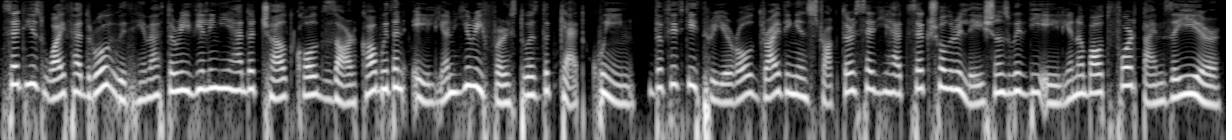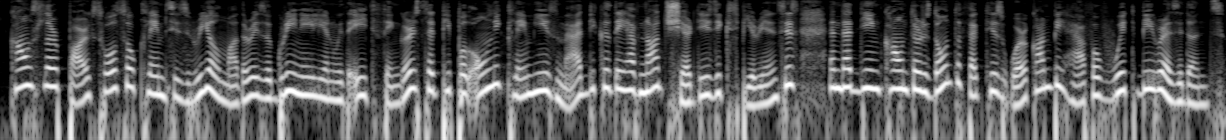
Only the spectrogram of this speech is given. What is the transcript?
said his wife had rode with him after revealing he had a child called Zarka with an alien he refers to as the Cat Queen. The 53 year old driving instructor said he had sexual relations with the alien about four times a year. Councillor Parkes, who also claims his real mother is a green alien with eight fingers, said people only claim he is mad because they have not shared his experiences and that the encounters don't affect his work on behalf of Whitby residents.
